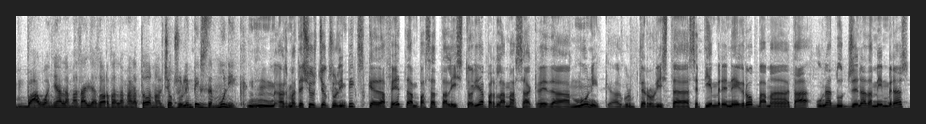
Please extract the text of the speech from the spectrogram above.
va guanyar la medalla d'or de la marató en els Jocs Olímpics de Múnich. Mm, els mateixos Jocs Olímpics que, de fet, han passat a la història per la massacre de Múnich. El grup terrorista Septiembre Negro va matar una dotzena de membres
